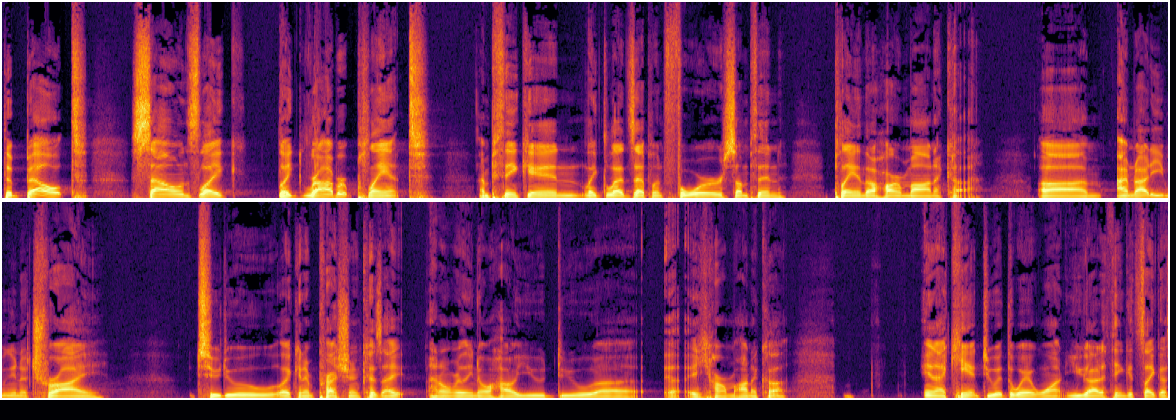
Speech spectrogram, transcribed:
The belt sounds like like Robert Plant. I'm thinking like Led Zeppelin four or something, playing the harmonica. Um, I'm not even gonna try to do like an impression because I I don't really know how you do uh, a harmonica and I can't do it the way I want. You got to think it's like a.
